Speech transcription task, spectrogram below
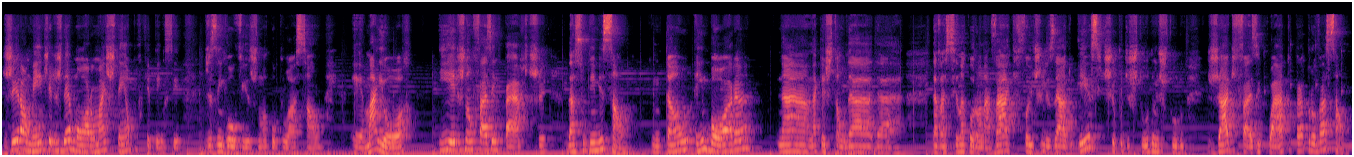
geralmente eles demoram mais tempo, porque tem que ser desenvolvidos numa população é, maior, e eles não fazem parte da submissão. Então, embora na, na questão da, da, da vacina Coronavac foi utilizado esse tipo de estudo, um estudo já de fase 4 para aprovação,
